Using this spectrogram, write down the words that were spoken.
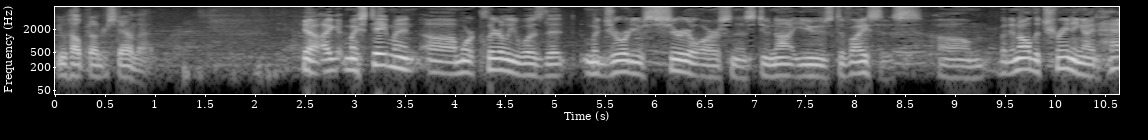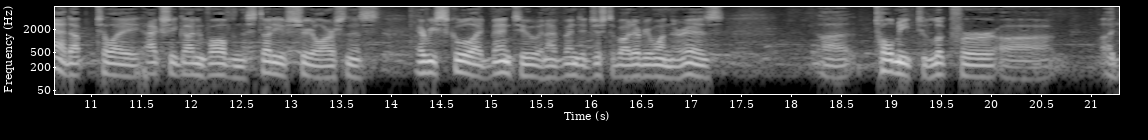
you helped understand that? Yeah, I, my statement uh, more clearly was that majority of serial arsonists do not use devices. Um, but in all the training I'd had up till I actually got involved in the study of serial arsonists, every school I'd been to, and I've been to just about every one there is, uh, told me to look for uh, an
